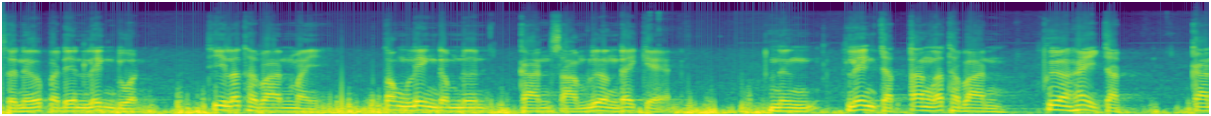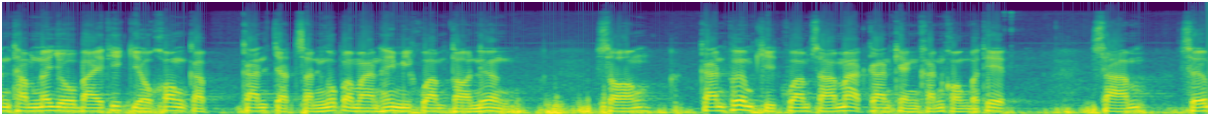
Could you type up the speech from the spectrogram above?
เสนอประเด็นเร่งด่วนที่รัฐบาลใหม่ต้องเร่งดำเนินการสามเรื่องได้แก่ 1. เร่งจัดตั้งรัฐบาลเพื่อให้จัด การทำนโยบายที่เกี่ยวข้องกับการจัดสรรงบประมาณให้มีความต่อเนื่อง 2. การเพิ่มขีดความสามารถการแข่งขันของประเทศ 3. เสริม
